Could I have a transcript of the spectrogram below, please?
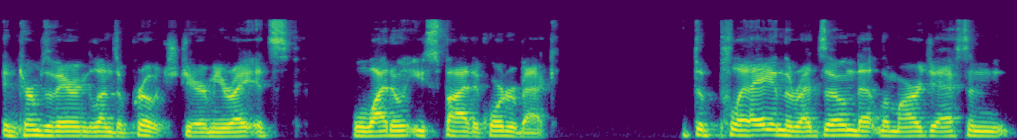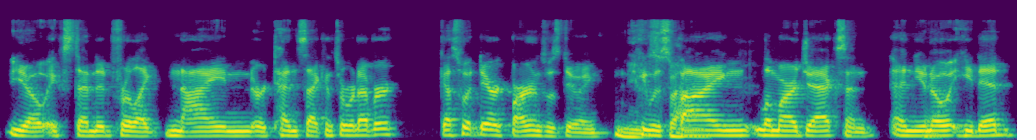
in terms of Aaron Glenn's approach, Jeremy. Right? It's well, why don't you spy the quarterback? The play in the red zone that Lamar Jackson, you know, extended for like nine or ten seconds or whatever. Guess what Derrick Barnes was doing? He He, was spying Lamar Jackson, and you know what he did?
